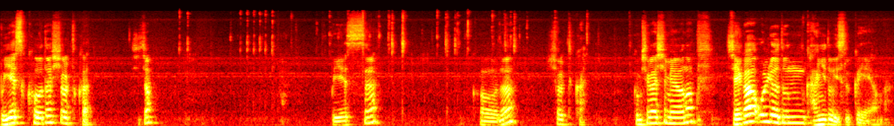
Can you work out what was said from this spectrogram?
VS Code shortcut 시죠? VS Code shortcut 검색하시면은 제가 올려둔 강의도 있을 거예요 아마.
